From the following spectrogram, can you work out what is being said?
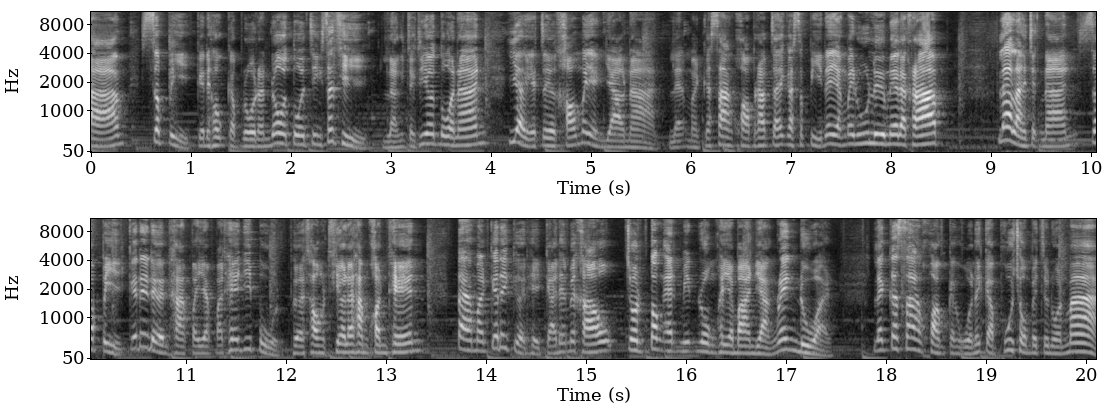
2023 สปีดก็ได้พบกับโรนัลโดตัวจริงสักทีหลังจากที่เจ้าตัวนั้นอยากจะเจอเขามาอย่างยาวนาน และมันก็สร้างความประทับใจกับสปีดได้อย่างไม่รู้ลืมเลยล่ะครับ และหลังจากนั้นสปีดก็ได้เดินทางไปยังประเทศญี่ปุ่น เพื่อท่องเที่ยวและทำคอนเทนต์แต่มันก็ได้เกิดเหตุการณ์ทำให้เขา จนต้องแอดมิดโรงพยาบาลอย่างเร่งด่วน และก็สร้างความกังวลให้กับผู้ชมเป็นจำนวนมาก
